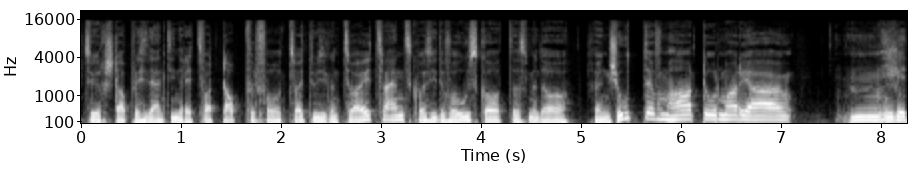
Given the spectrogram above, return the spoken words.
Zürcher Stadtpräsidentin, redet zwar tapfer von 2022, wo sie davon ausgeht, dass wir da können shooten auf dem Hardtour-Areal. Hm, ich will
